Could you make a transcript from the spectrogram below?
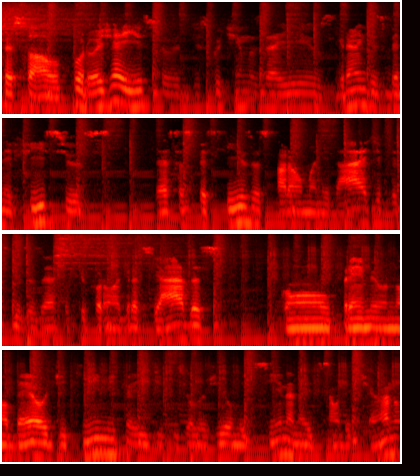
pessoal, por hoje é isso. Discutimos aí os grandes benefícios dessas pesquisas para a humanidade, pesquisas essas que foram agraciadas com o Prêmio Nobel de Química e de Fisiologia ou Medicina na edição deste ano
